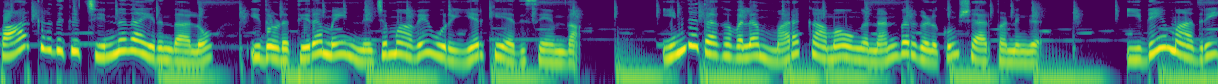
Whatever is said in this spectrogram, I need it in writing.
பார்க்கறதுக்கு சின்னதா இருந்தாலும் இதோட திறமை நிஜமாவே ஒரு இயற்கை அதிசயம்தான். இந்த தகவலை மறக்காம உங்க நண்பர்களுக்கும் ஷேர் பண்ணுங்க. இதே மாதிரி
